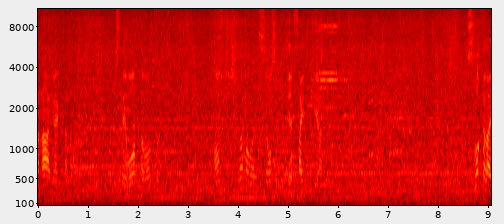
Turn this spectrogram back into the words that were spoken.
Kanal, mehr Kanal. Stay water, water. Mach nicht schlimm, aber es ist auch so der Fight hier. Ist locker da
